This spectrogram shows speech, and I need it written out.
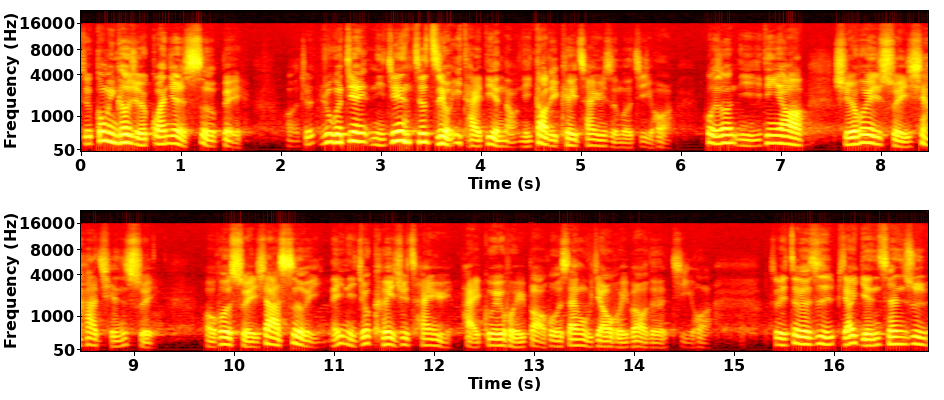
就公民科学关键的设备，哦，就如果今天你今天就只有一台电脑，你到底可以参与什么计划？或者说你一定要学会水下潜水？哦，或水下摄影，哎，你就可以去参与海龟回报或珊瑚礁回报的计划。所以这个是比较延伸，是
